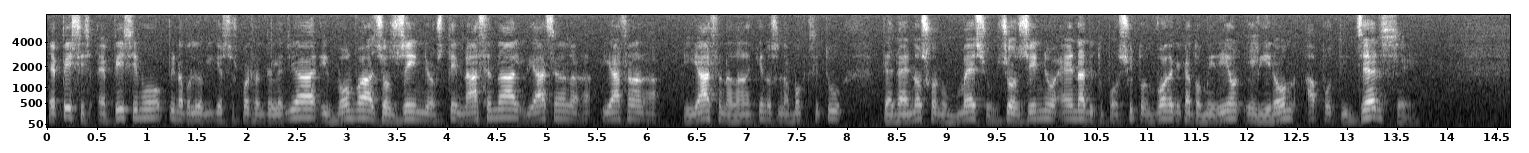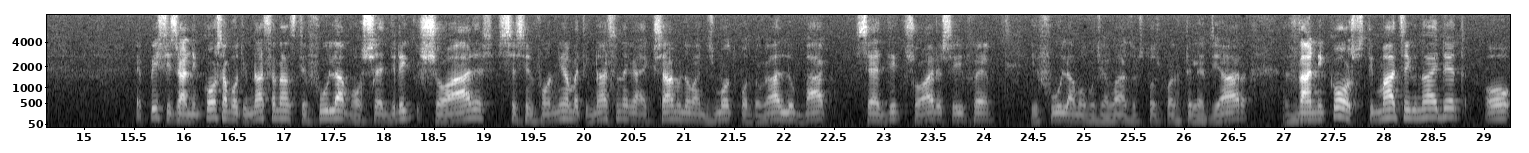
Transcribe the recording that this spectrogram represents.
Επίσης, επίσημο πριν από λίγο βγήκε στο Sport.gr η βόμβα Ζορζίνιο στην Arsenal. Η Arsenal, η Arsenal, η Arsenal ανακοίνωσε την απόκτηση του 31 χρονου μέσου Ζορζίνιο έναντι του ποσού των 12 εκατομμυρίων λιρών από την Τσέλσι. Επίσης, δανεικός από την Arsenal στη Φούλαμ ο Σέντρικ Σοάρε σε συμφωνία με την Arsenal για εξάμηνο δανεισμό του Πορτογάλου. Μπακ Σέντρικ Σοάρε είπε η Φούλα όπως διαβάζω στο Sport.gr. Δανεικός στη Manchester United ο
